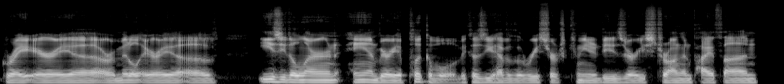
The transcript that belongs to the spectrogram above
gray area or middle area of easy to learn and very applicable because you have the research community is very strong in python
